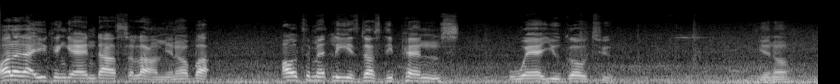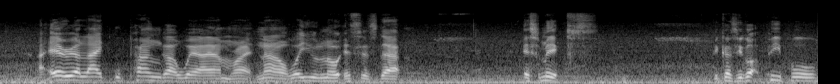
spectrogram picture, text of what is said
all of that you can get in Dar Salaam you know but ultimately it just depends where you go to you know. An area like Upanga where I am right now what you'll notice is that it's mixed because you got people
